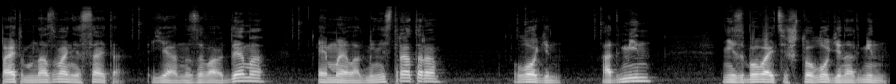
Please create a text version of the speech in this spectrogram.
Поэтому название сайта я называю демо, email администратора, логин админ. Не забывайте, что логин админ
